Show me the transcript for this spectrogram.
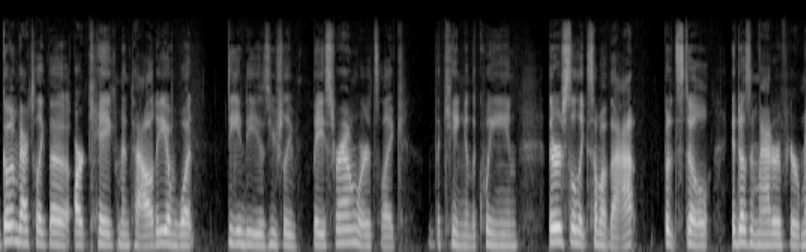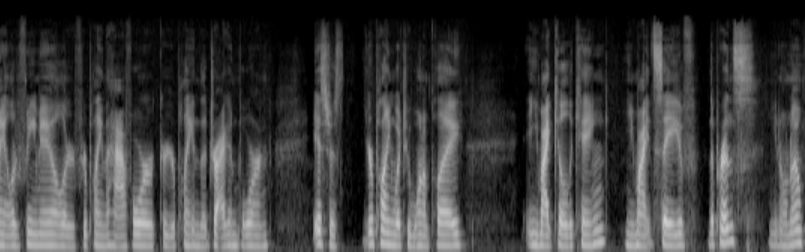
going back to like the archaic mentality of what D&D is usually based around where it's like the king and the queen. There's still like some of that, but it's still it doesn't matter if you're male or female or if you're playing the half orc or you're playing the dragonborn. It's just you're playing what you want to play. You might kill the king, you might save the prince, you don't know.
